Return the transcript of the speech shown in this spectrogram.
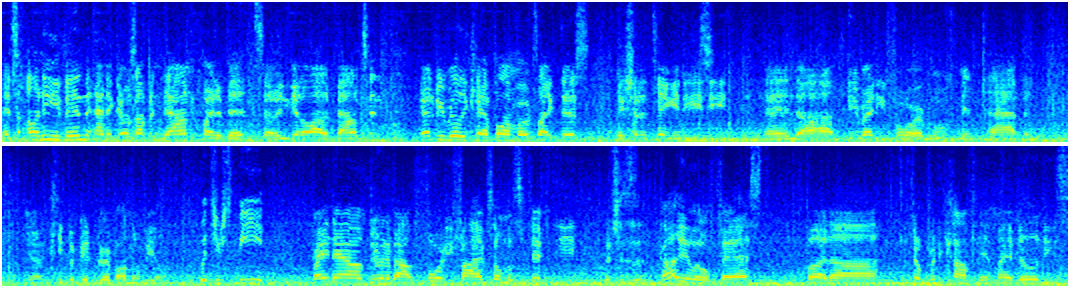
it's uneven and it goes up and down quite a bit, so you get a lot of bouncing. You gotta be really careful on roads like this. Make sure to take it easy and uh, be ready for movement to happen. You know, keep a good grip on the wheel. What's your speed? Right now I'm doing about 45 to almost 50, which is probably a little fast but uh, I feel pretty confident in my abilities.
